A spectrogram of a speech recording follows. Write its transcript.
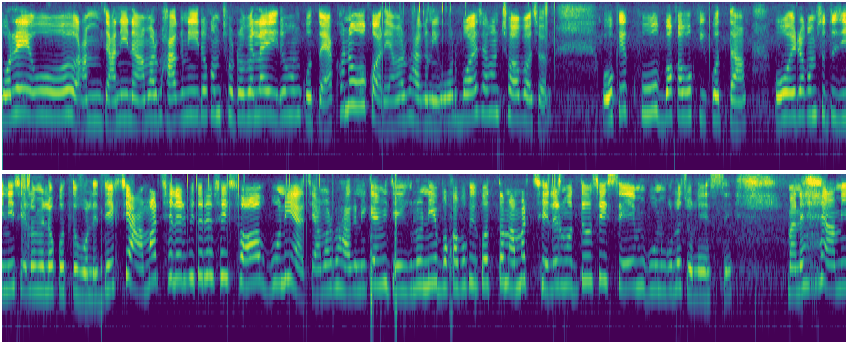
করে ও, আমি জানি না, আমার ভাগ্নি এরকম ছোটোবেলায় এরকম করতো, এখনও ও করে আমার ভাগ্নি, ওর বয়স এখন ছ বছর। ওকে খুব বকাবকি করতাম। ও এরকম শুধু জিনিস এলোমেলো করতো বলে। দেখছি আমার ছেলের ভিতরেও সেই সব গুণই আছে। আমার ভাগ্নিকে আমি যেইগুলো নিয়ে বকাবকি করতাম, আমার ছেলের মধ্যেও সেই সেম গুণগুলো চলে এসছে। মানে আমি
